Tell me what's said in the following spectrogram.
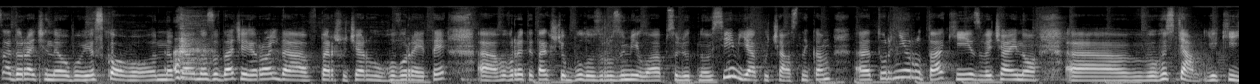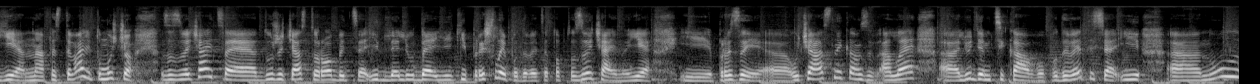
Це, до речі, не обов'язково. Напевно, задача Герольда в першу чергу говорити, Е, говорити так, щоб було зрозуміло абсолютно всім, як учасникам е, турніру, так і звичайно е, гостям, які є на фестивалі, тому що зазвичай це дуже часто робиться і для людей, які прийшли подивитися. Тобто, звичайно, є і призи учасникам, але людям цікаво подивитися. І ну,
